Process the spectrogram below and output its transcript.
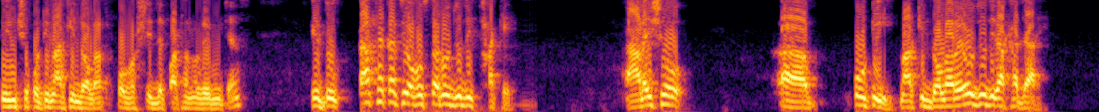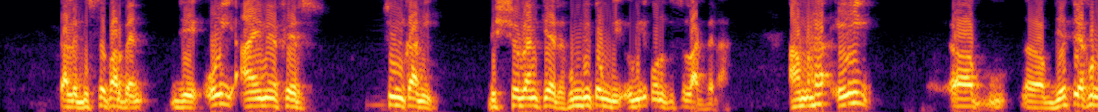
তিনশো কোটি মার্কিন ডলার প্রবাসীদের পাঠানো রেমিটেন্স কিন্তু কাছাকাছি অবস্থারও যদি থাকে, আড়াইশো কোটি মার্কিন ডলারেও যদি রাখা যায়, তাহলে বুঝতে পারবেন যে ওই আইএমএফ এর চুলকানি, বিশ্বব্যাংকের হুম্বিতম্বি ওগুলি কোনো কিছু লাগবে না। আমরা এই যেহেতু এখন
